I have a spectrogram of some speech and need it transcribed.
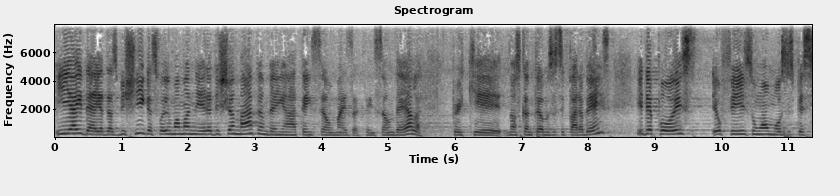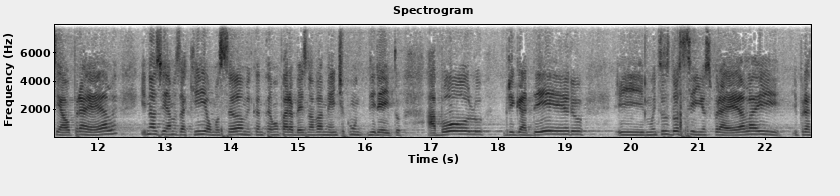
E a ideia das bexigas foi uma maneira de chamar também a atenção, mais a atenção dela, porque nós cantamos esse parabéns. E depois eu fiz um almoço especial para ela. E nós viemos aqui, almoçamos e cantamos parabéns novamente com direito a bolo, brigadeiro e muitos docinhos para ela e, e para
